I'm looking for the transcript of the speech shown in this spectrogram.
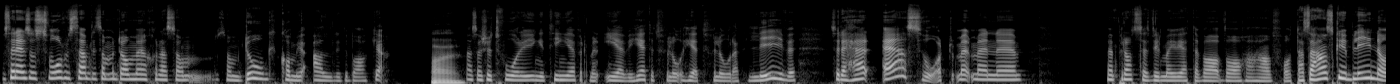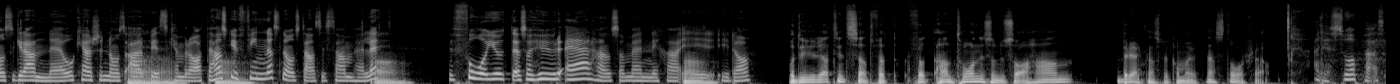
och sen är det så svårt, för samtidigt som de människorna som, som dog kommer ju aldrig tillbaka. Nej. Alltså 22 år är ju ingenting jämfört med en evighet, ett förlor, helt förlorat liv. Så det här är svårt, men, men, eh, men på något sätt vill man ju veta vad, vad har han fått. Alltså han ska ju bli någons granne och kanske någons Ja. arbetskamrat. Han ska ju finnas någonstans i samhället. Ja. Får ju inte, alltså hur är han som människa i, Ja. idag? Och det är ju rätt intressant för att, för att han Tony som du sa, han beräknas väl komma ut nästa år tror jag. Ja, det är så pass.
